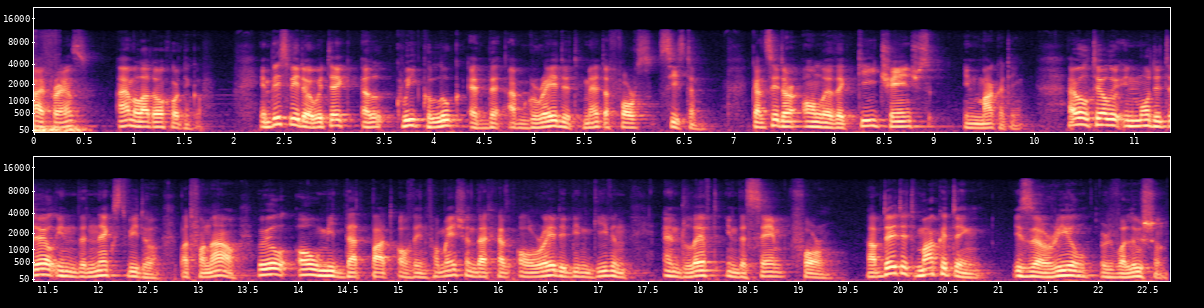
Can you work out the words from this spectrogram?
Hi friends, I'm Lado Okhotnikov. In this video we take a quick look at the upgraded Metaforce system. Consider only the key changes in marketing. I will tell you in more detail in the next video, but for now we will omit that part of the information that has already been given and left in the same form. Updated marketing is a real revolution.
